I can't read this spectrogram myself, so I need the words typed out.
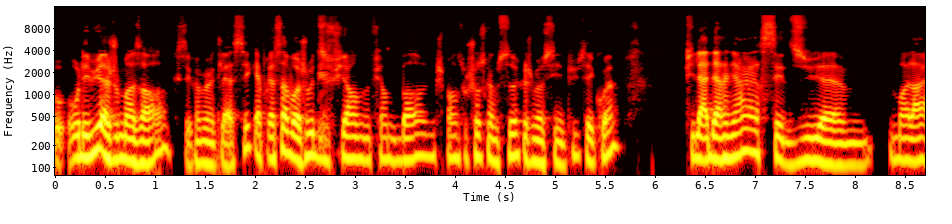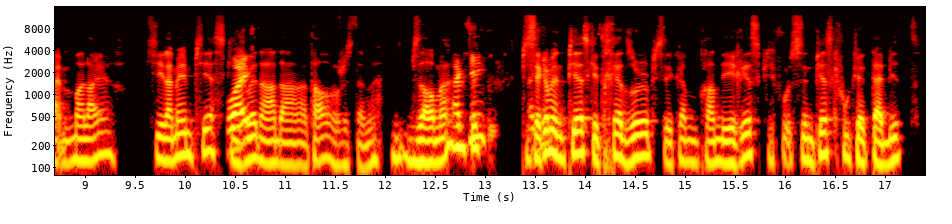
au, début, elle joue Mozart, c'est comme un classique. Après ça, elle va jouer du Fionn, Ball, je pense, ou chose comme ça, que je me souviens plus, c'est quoi. Puis la dernière, c'est du euh, Molaire, qui est la même pièce qu'il jouait dans, dans Thor, justement, bizarrement. Puis c'est comme une pièce qui est très dure, puis c'est comme prendre des risques, puis c'est une pièce qu'il faut que tu habites.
